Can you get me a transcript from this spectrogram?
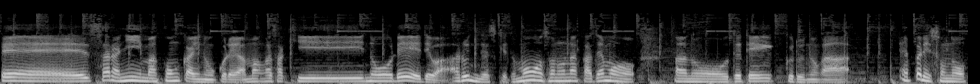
えー、さらに、まあ、今回のこれ、尼崎の例ではあるんですけども、その中でも、あの、出てくるのが、やっぱりその、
